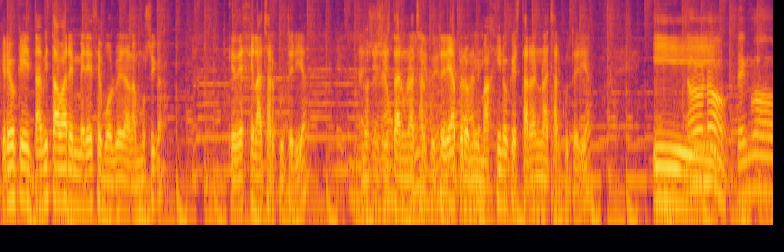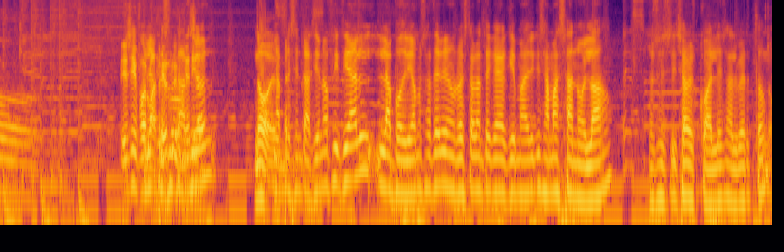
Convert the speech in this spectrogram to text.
creo que David Tavares merece volver a la música. Que deje la charcutería. No sé si está en una charcutería, pero me imagino que estará en una charcutería. Y. No, no, no. Tengo. ¿Tienes La información? Mesa? presentación, No, la eh, presentación oficial la podríamos hacer en un restaurante que hay aquí en Madrid que se llama Sanola. No sé si sabes cuál es, Alberto. No.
